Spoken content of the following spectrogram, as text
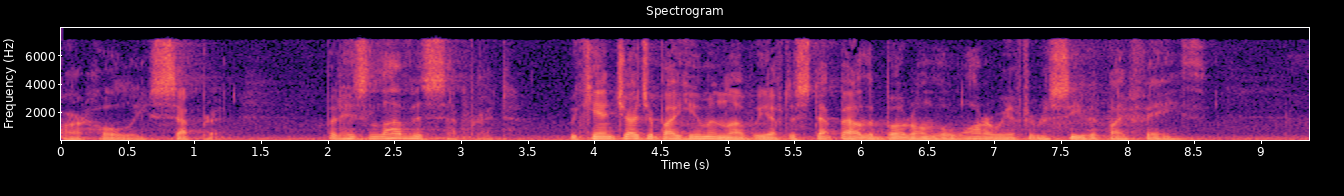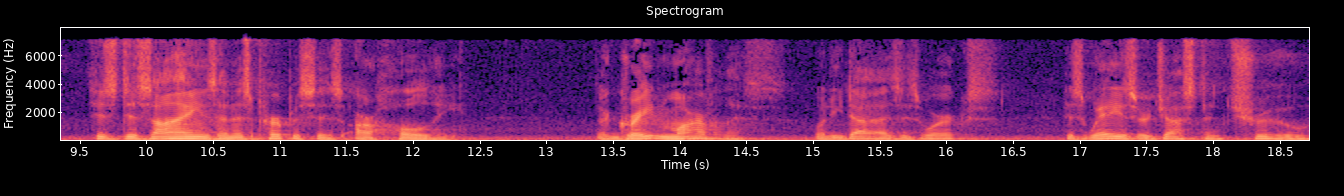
art holy, separate. But his love is separate. We can't judge it by human love. We have to step out of the boat onto the water. We have to receive it by faith. His designs and his purposes are holy. They're great and marvelous. What he does, his works, his ways are just and true.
